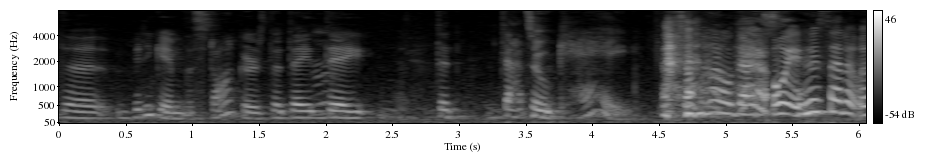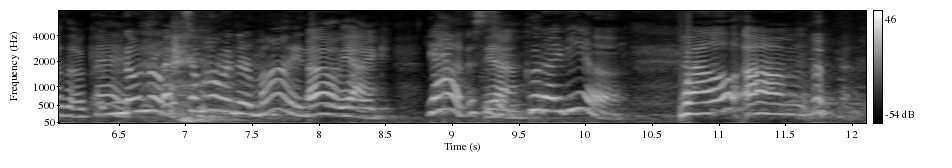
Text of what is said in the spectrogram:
the video game, the stalkers, that they they that that's okay. Somehow that's Oh, wait, who said it was okay? no no, but somehow in their minds, Oh, they're yeah. like, yeah, this is Yeah. a good idea. Well, um,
